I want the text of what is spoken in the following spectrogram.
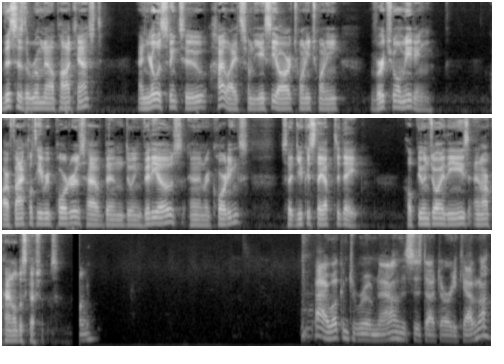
This is the RheumNow podcast, and you're listening to highlights from the ACR 2020 virtual meeting. Our faculty reporters have been doing videos and recordings so that you can stay up to date. Hope you enjoy these and our panel discussions. Hi, welcome to RheumNow. This is Dr. Artie Kavanaugh,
